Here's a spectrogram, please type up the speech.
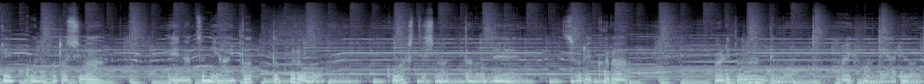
結構ね今年は、えー、夏に iPad Pro を壊してしまったのでそれから割と何でも iPhone でやるようにっ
